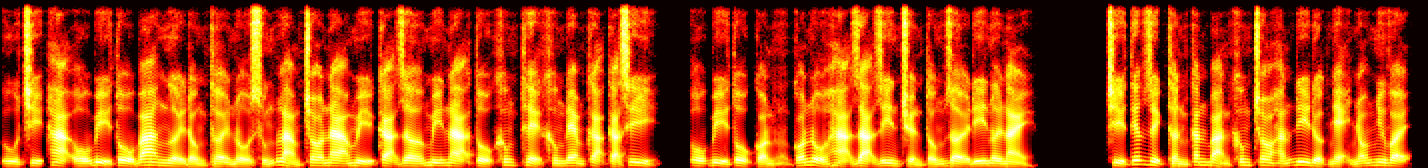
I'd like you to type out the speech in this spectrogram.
u chi hạ ố bị tổ ba người đồng thời nổ súng làm cho na mỹ cả giờ mỹ nạ tổ không thể không đem cả ca si ố bị tổ còn có nổ hạ dạ diên truyền tống rời đi nơi này. Chỉ tiếc dịch thần căn bản không cho hắn đi được nhẹ nhõm như vậy.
